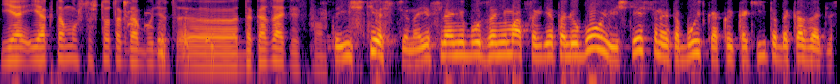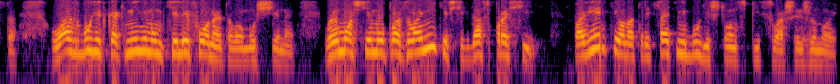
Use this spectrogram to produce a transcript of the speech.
Я, я к тому, что что тогда будет э, доказательством. Это естественно. Если они будут заниматься где-то любовью, естественно, это будет как, какие-то доказательства. У вас будет как минимум телефон этого мужчины. Вы можете ему позвонить и всегда спросить. Поверьте, он отрицать не будет, что он спит с вашей женой.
